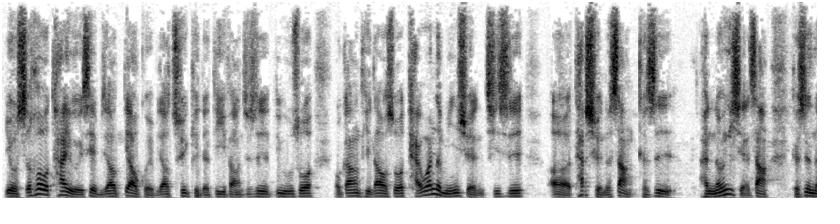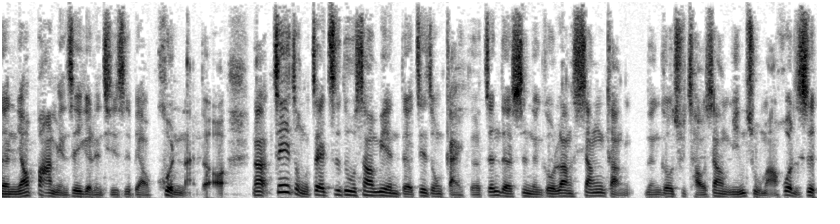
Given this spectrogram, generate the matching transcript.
有时候它有一些比较吊诡、比较 tricky 的地方，就是例如说我刚刚提到说，台湾的民选其实呃他选得上，可是。很容易选上，可是呢，你要罢免这个人其实是比较困难的哦。那这种在制度上面的这种改革，真的是能够让香港能够去朝向民主吗？或者是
